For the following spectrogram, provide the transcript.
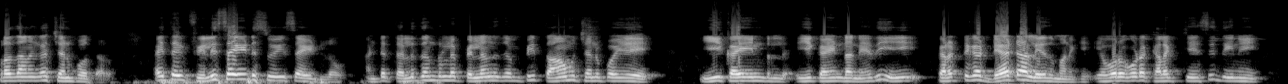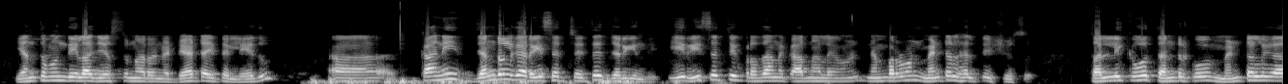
ప్రధానంగా చనిపోతారు. అయితే ఫిలిసైడ్ సూయిసైడ్లో అంటే తల్లిదండ్రుల పిల్లల్ని చంపి తాము చనిపోయే ఈ కైండ్ ఈ కైండ్ అనేది కరెక్ట్గా డేటా లేదు మనకి. ఎవరు కూడా కలెక్ట్ చేసి దీని ఎంతమంది ఇలా చేస్తున్నారు అనే డేటా అయితే లేదు. కానీ జనరల్గా రీసెర్చ్ అయితే జరిగింది. ఈ రీసెర్చ్కి ప్రధాన కారణాలు ఏమంటే number one mental health issues. తల్లికో తండ్రికో మెంటల్గా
